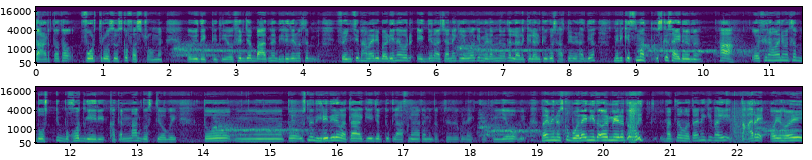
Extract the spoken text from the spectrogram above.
ताड़ता था फोर्थ रो से उसको फ़र्स्ट रो में, वो भी देखती थी। और फिर जब बाद में धीरे धीरे मतलब फ्रेंडशिप हमारी बड़ी ना, और एक दिन अचानक ये हुआ कि मैडम ने मतलब लड़के लड़कियों को साथ में बैठा दिया, मेरी किस्मत उसके साइड में, मैं। हाँ। और फिर हमारी मतलब दोस्ती बहुत गहरी खतरनाक दोस्ती हो गई। तो तो उसने धीरे धीरे बताया कि जब तू क्लास में आया था मैं तब से तेरे को लाइक करती ये वो भाई मैंने उसको बोला ही नहीं था और मेरे तो वही मतलब होता है ना कि भाई तारे ओए होए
